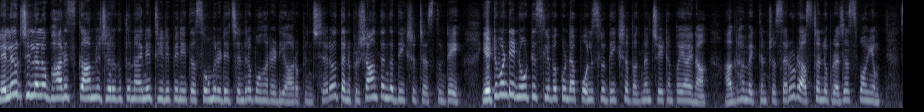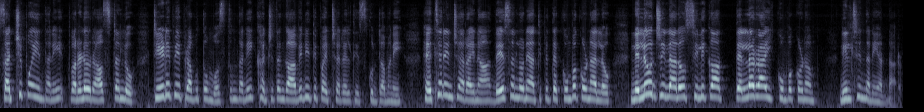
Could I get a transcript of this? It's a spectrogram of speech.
నెల్లూరు జిల్లాలో భారీ స్కామ్లు జరుగుతున్నాయని టీడీపీ నేత సోమిరెడ్డి చంద్రమోహన్ రెడ్డి ఆరోపించారు. తను ప్రశాంతంగా దీక్ష చేస్తుంటే ఎటువంటి నోటీసులు ఇవ్వకుండా పోలీసులు దీక్ష భగ్నం చేయడంపై ఆయన ఆగ్రహం వ్యక్తం చేశారు. రాష్ట్రంలో ప్రజాస్వామ్యం చచ్చిపోయిందని త్వరలో రాష్ట్రంలో టీడీపీ ప్రభుత్వం వస్తుందని ఖచ్చితంగా అవినీతిపై చర్యలు తీసుకుంటామని హెచ్చరించారు ఆయన. దేశంలోనే అతిపెద్ద కుంభకోణాల్లో నెల్లూరు జిల్లాలో సిలికా తెల్లరాయి కుంభకోణం నిలిచిందని అన్నారు.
